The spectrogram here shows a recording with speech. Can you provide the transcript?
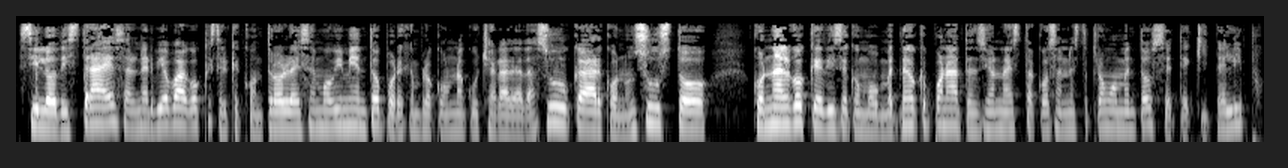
si lo distraes al nervio vago, que es el que controla ese movimiento, por ejemplo, con una cucharada de azúcar, con un susto, con algo que dice como me tengo que poner atención a esta cosa en este otro momento, se te quita el hipo.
